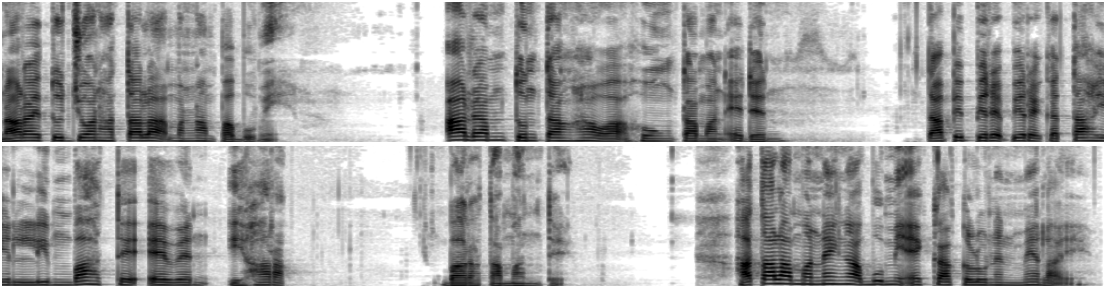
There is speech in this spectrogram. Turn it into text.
Narai tujuan hatala menampa bumi. Adam tuntang Hawa hung taman Eden, tapi pire-pire ketahi limbah te ewen iharak bara taman te. Hatala menengak bumi eka kelunen melai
